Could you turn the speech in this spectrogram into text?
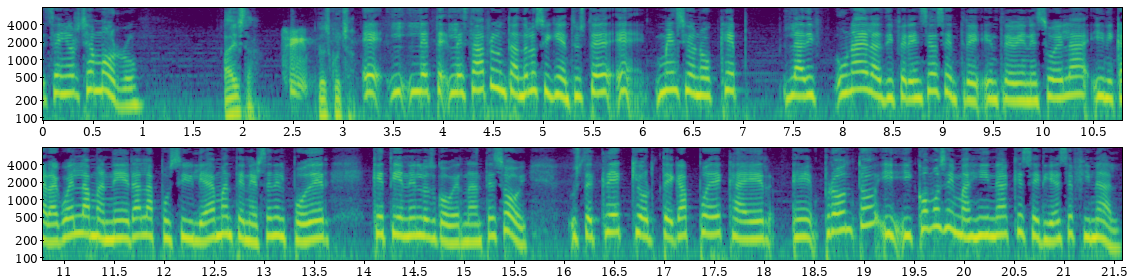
Señor Chamorro. Ahí está, Sí, lo escucho. Eh, le, te- le estaba preguntando lo siguiente. Usted eh, mencionó que la dif- una de las diferencias entre, entre Venezuela y Nicaragua es la manera, la posibilidad de mantenerse en el poder que tienen los gobernantes hoy. ¿Usted cree que Ortega puede caer eh, pronto y, y cómo se imagina que sería ese final?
